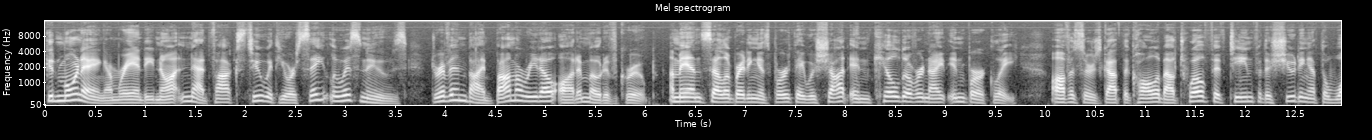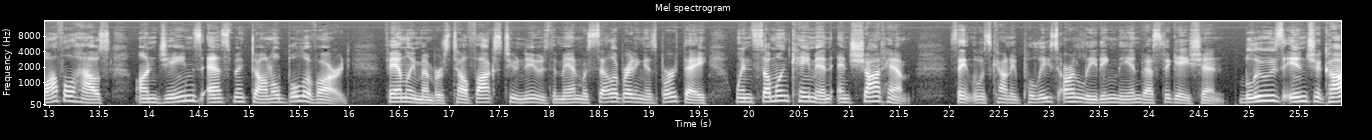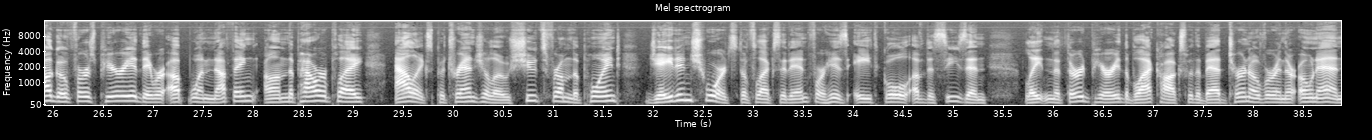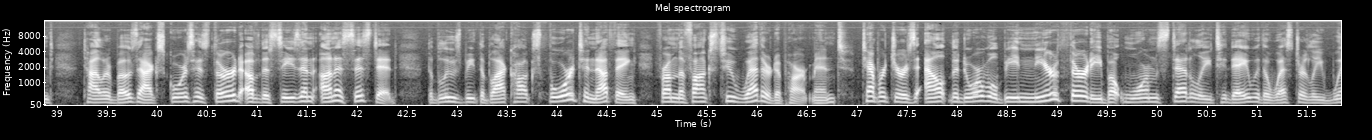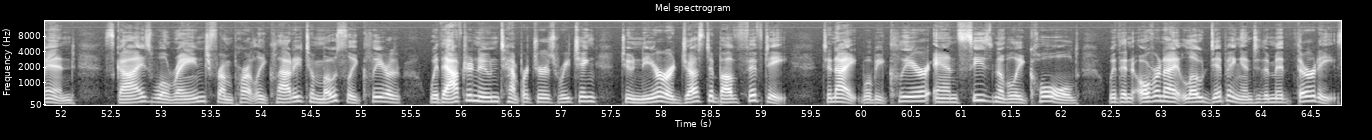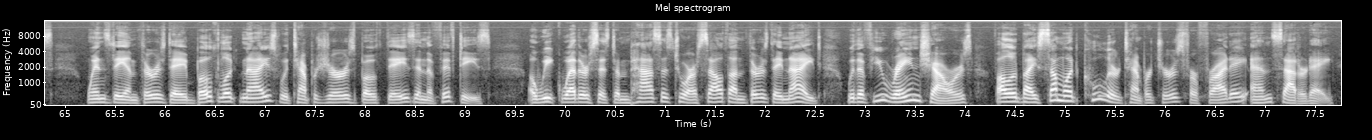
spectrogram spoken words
Good morning. I'm Randi Naughton at Fox 2 with your St. Louis news, driven by Bomarito Automotive Group. A man celebrating his birthday was shot and killed overnight in Berkeley. Officers got the call about 12:15 for the shooting at the Waffle House on James S. McDonnell Boulevard. Family members tell Fox 2 News the man was celebrating his birthday when someone came in and shot him. St. Louis County Police are leading the investigation. Blues in Chicago first period, they were up 1 0 on the power play. Alex Pietrangelo shoots from the point. Jaden Schwartz deflects it in for his eighth goal of the season. Late in the third period, the Blackhawks with a bad turnover in their own end. Tyler Bozak scores his third of the season unassisted. The Blues beat the Blackhawks 4 to nothing from the Fox 2 weather department. Temperatures out the door will be near 30 but warm steadily today with a westerly wind. Skies will range from partly cloudy to mostly clear with afternoon temperatures reaching to near or just above 50. Tonight will be clear and seasonably cold with an overnight low dipping into the mid 30s. Wednesday and Thursday both look nice with temperatures both days in the 50s. A weak weather system passes to our south on Thursday night with a few rain showers, followed by somewhat cooler temperatures for Friday and Saturday.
